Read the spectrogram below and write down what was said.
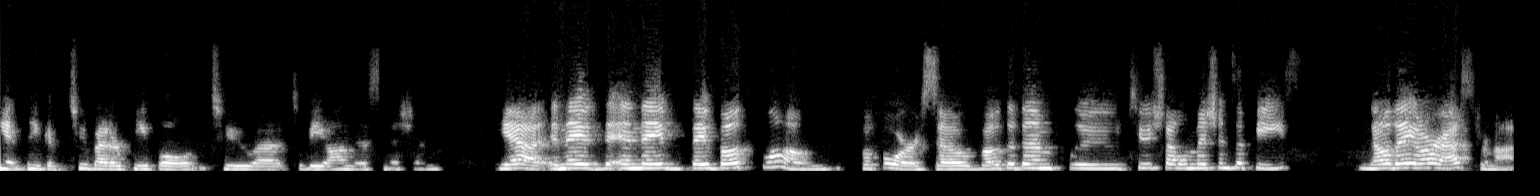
can't think of two better people to uh, to be on this mission. Yeah, and they and they they've both flown before. So both of them flew two shuttle missions apiece. No, they are astronauts,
